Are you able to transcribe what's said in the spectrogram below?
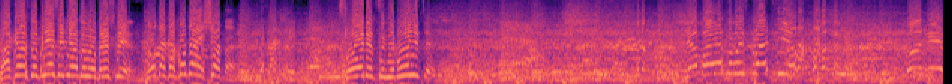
На красную плесень, я думаю, пришли. Ну так а куда еще-то? Слэмиться не будете? Вот и-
